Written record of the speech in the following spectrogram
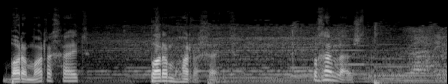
barmhartigheid, barmhartigheid. We gaan luisteren.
